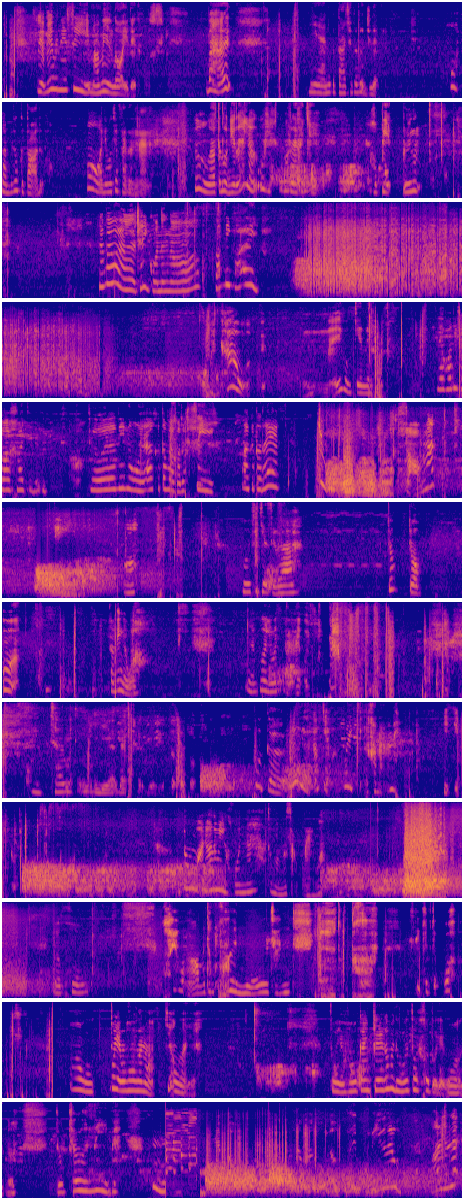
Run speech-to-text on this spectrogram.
เหลือไม่วันนี้สิหมาไม่ยังรออยู่เด็ดบ้าเอ้ยเนี่ยลูกตาฉันก็หลุดอยู่เลยโอ้นำเป็นลูกตาด้วยโอ้อันนี้มันแค่ไฟพลังงานเรื่องของเราตะหลุดอยู่แล้วอย่างอุ้ยไม่เป็นไรใครแคร์เขาเปลี่ยนอืมแล้วไม่ว่าใช่อีกคนหนึ่งเนาะรับนี่ไป มันเข้า ไหนของเกณฑ์เลยแล้วเพราะที่ชอบค่าจะได้เจอนี่หน่อยอะคือตัวแบบกับทุกสี่อะคือตัวแรกจุ๊สองนัดอ๋อโอ้ยขี้เกียจเสียเวลาจุ๊บจบเออทำได้ไงวะ แล้วเพื่อนยังไม่ตายโอ๊ยฉันจะม่เยอะแบบเธอก็เกิดเอแล้วเจ็บไม่ได้เก่งขนาดนั้นนี่อีอีดูเหมือนว่าจะมีคนนะทำไมมันสั่งแปลกวะแล้วคงค่อยหวังเอาไปทำเพื่อนหนูฉัน สียงเข้มจังวะเอ้าตัวใหญ่พอกันอะจะเอาไงตัวใหญ่พอกันเกก็ไม่ดูว่าตัวเขาตัวใหญ่มากนะดูเจ้านี่นะอืมเร็วเร็วเร็วเฮ้ยหนีเร็วมาเลยละ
